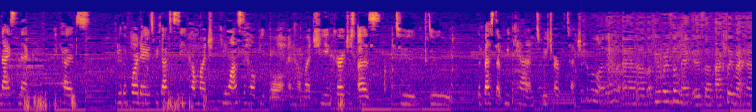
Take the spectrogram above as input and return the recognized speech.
Nice Nick because through the four days we got to see how much he wants to help people and how much he encourages us to do the best that we can to reach our potential. Milano, and um, a few words on Nick is um, I actually met him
